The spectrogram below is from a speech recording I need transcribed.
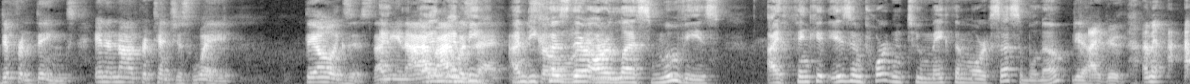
different things in a non-pretentious way. They all exist. I mean, I, and, I and was be- that. and So, because there are less movies, I think it is important to make them more accessible. No, yeah, I agree. I mean, I,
